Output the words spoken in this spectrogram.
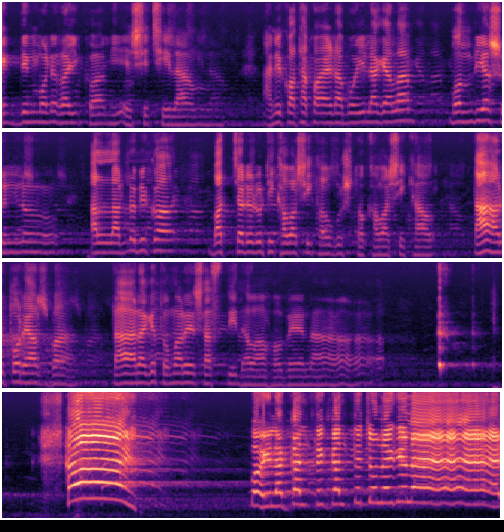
একদিন মনে রাইখো আমি এসেছিলাম। আমি কথা কয়টা বইলা গেলাম মন দিয়া শূন্য। আল্লাহ নবী কয়, বাচ্চারে রুটি খাওয়া শিখাও গুস্ত খাওয়া শিখাও। তারপরে আসবা, তার আগে তোমারে শাস্তি দেওয়া হবে না। মহিলা কালতে কালতে চলে গেলেন।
